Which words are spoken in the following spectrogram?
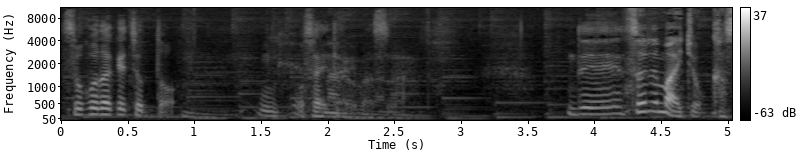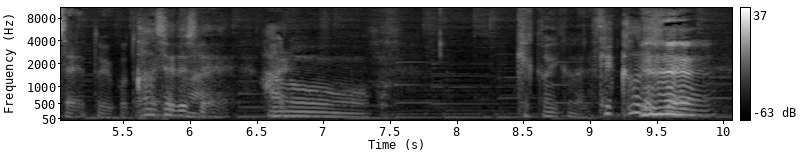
そはい。こだけちょっと、うん。うん、抑えてあります。でそれでまあ一応完成ということで。完成ですね。はい。はい。あのー結果いかがですか？結果はですね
